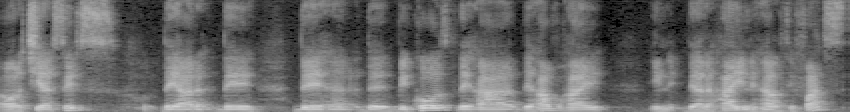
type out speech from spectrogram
or chia seeds. They are they they uh, they because they have they have high in they are high in healthy fats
